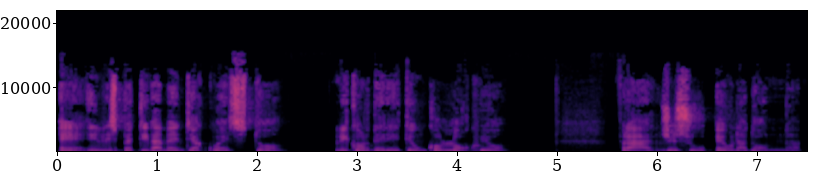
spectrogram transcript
E rispettivamente a questo ricorderete un colloquio fra Gesù e una donna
